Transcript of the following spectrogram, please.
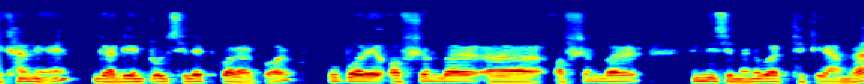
এখানে গ্রাডিয়েন্ট টুল সিলেক্ট করার পর উপরে অপশন বার অপশন বার নিচে মেনুবার থেকে আমরা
